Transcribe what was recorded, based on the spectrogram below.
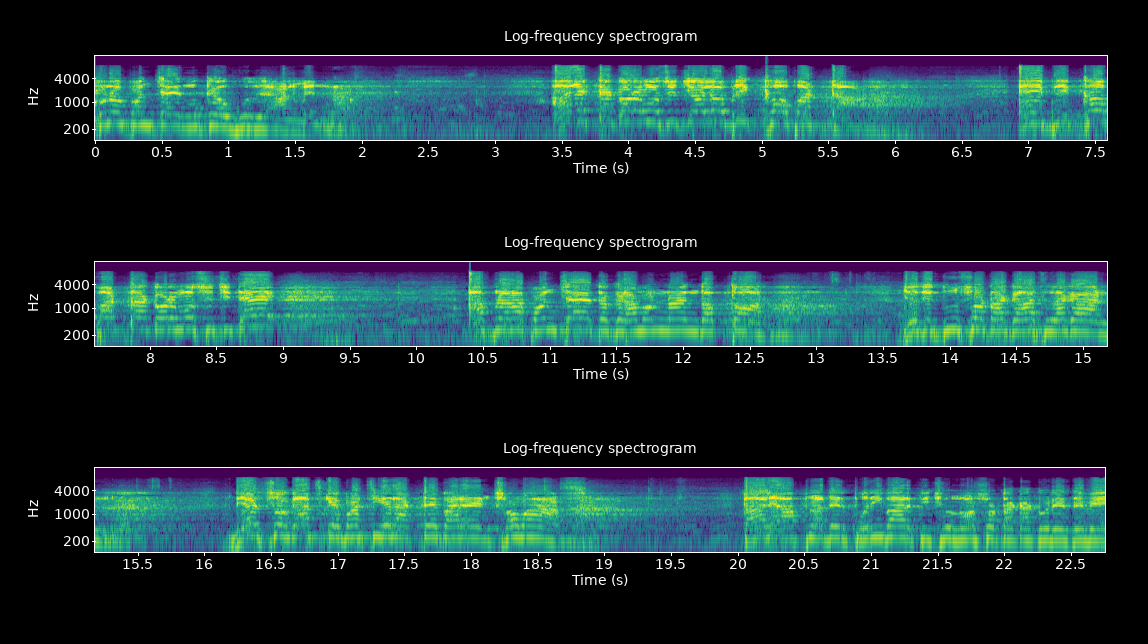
কোন পঞ্চায়েত মুখেও ভুলে আনবেন না। আরেকটা কর্মসূচি হলো বৃক্ষ পাট্টা এই বৃক্ষ পাট্টা কর্মসূচিতে আপনারা পঞ্চায়েত ও গ্রামোন্নয়ন দপ্তর যদি দুশোটা গাছ লাগান দেড়শো গাছকে বাঁচিয়ে রাখতে পারেন ছ মাস। তাহলে আপনাদের পরিবার পিছু নশো টাকা করে দেবে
